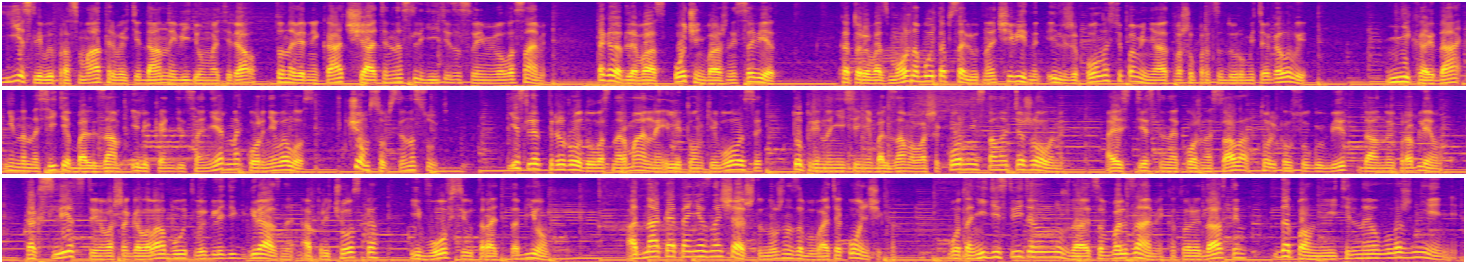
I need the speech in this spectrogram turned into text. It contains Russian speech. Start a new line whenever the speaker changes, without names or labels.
Если вы просматриваете данный видеоматериал, то наверняка тщательно следите за своими волосами. Тогда для вас очень важный совет, который возможно будет абсолютно очевидным или же полностью поменяет вашу процедуру мытья головы. Никогда не наносите бальзам или кондиционер на корни волос. В чем собственно суть? Если от природы у вас нормальные или тонкие волосы, то при нанесении бальзама ваши корни станут тяжелыми, а естественное кожное сало только усугубит данную проблему. Как следствие, ваша голова будет выглядеть грязной, а прическа и вовсе утратит объем. Однако это не означает, что нужно забывать о кончиках. Вот они действительно нуждаются в бальзаме, который даст им дополнительное увлажнение.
